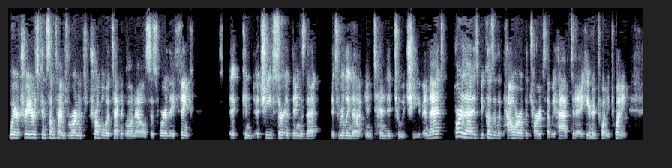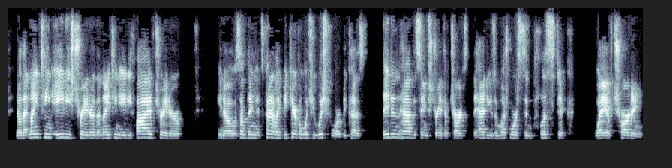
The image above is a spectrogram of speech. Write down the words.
where traders can sometimes run into trouble with technical analysis where they think it can achieve certain things that it's really not intended to achieve and that part of that is because of the power of the charts that we have today here in 2020. You know, that 1980s trader, that 1985 trader, you know, something, it's kind of like be careful what you wish for because they didn't have the same strength of charts. They had to use a much more simplistic way of charting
